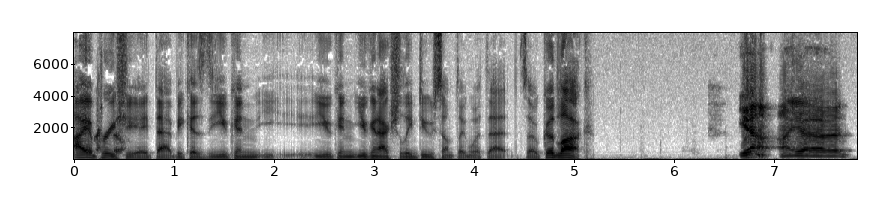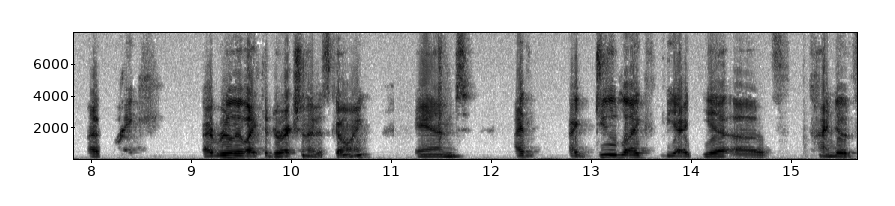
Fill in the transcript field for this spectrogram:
I appreciate that because you can you can you can actually do something with that. So good luck. yeah i uh i like i really like the direction that it's going and i i do like the idea of kind of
